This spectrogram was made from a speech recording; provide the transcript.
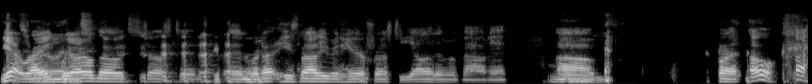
Yeah, It's right. We all know it's Justin, and we're not. He's not even here for us to yell at him about it. Um, but oh,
